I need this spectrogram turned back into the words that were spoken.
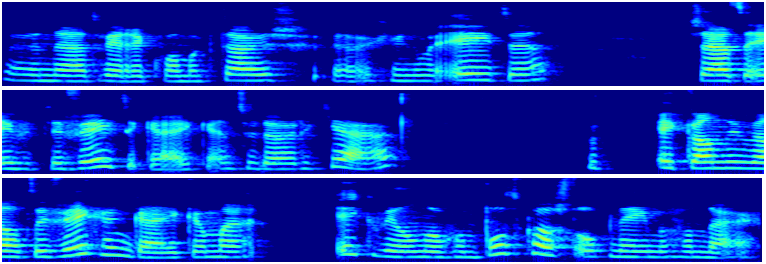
Uh, na het werk kwam ik thuis, uh, gingen we eten, zaten even tv te kijken. En toen dacht ik, ja, ik kan nu wel tv gaan kijken, maar ik wil nog een podcast opnemen vandaag.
